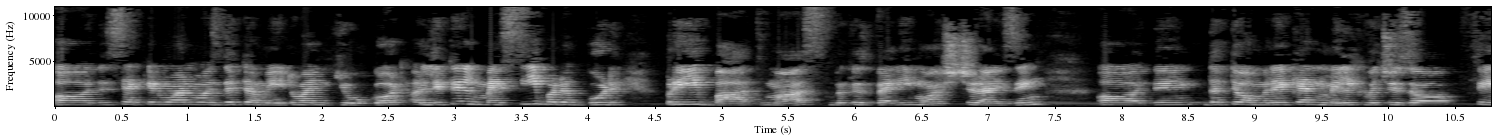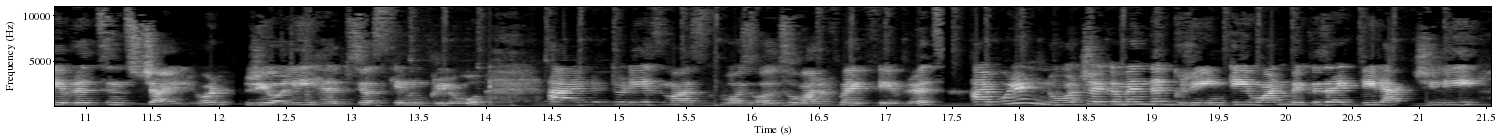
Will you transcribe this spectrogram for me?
Uh, the second one was the tomato and yogurt, a little messy but a good pre-bath mask because very moisturizing. Uh, then the turmeric and milk which is a favorite since childhood really helps your skin glow and today's mask was also one of my favorites. I wouldn't not recommend the green tea one because I did actually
